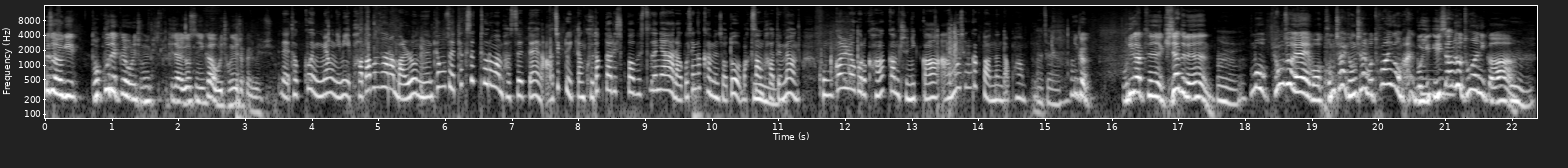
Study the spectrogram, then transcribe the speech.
그래서 여기 덕후 댓글 우리 정혁 기자 읽었으니까 우리 정혁 작가 읽어주십시오. 네, 덕후 익명님이 받아본 사람 말로는 평소에 텍스트로만 봤을 땐 아직도 이딴 구닥다리 수법을 쓰냐라고 생각하면서도 막상 음. 받으면 공권력으로 강압감 주니까 아무 생각도 안 난다고 함. 맞아요. 그러니까 우리 같은 기자들은 음. 뭐 평소에 뭐 검찰 경찰 뭐 통하는 거 많이 뭐 일- 일상적으로 통하니까 음.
